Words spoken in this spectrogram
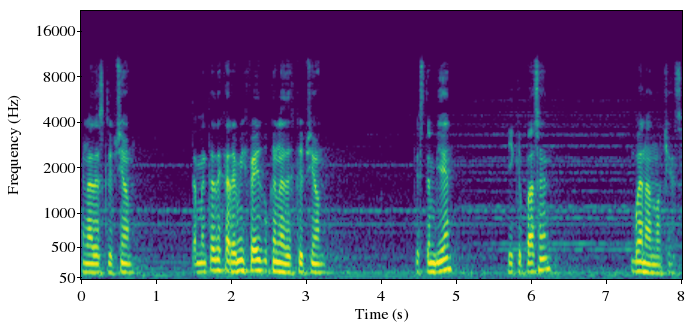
en la descripción. También te dejaré mi Facebook en la descripción. Que estén bien y que pasen buenas noches.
